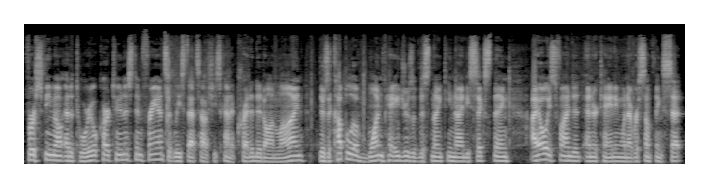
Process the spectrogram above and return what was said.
first female editorial cartoonist in France. At least that's how she's kind of credited online. There's a couple of one pagers of this 1996 thing. I always find it entertaining whenever something's set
